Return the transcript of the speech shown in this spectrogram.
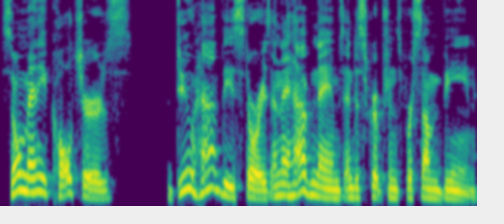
so many cultures do have these stories and they have names and descriptions for some being.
